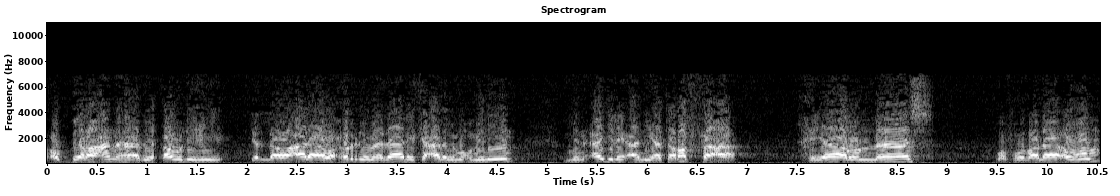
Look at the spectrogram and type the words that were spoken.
عبر عنها بقوله جل وعلا وحرم ذلك على المؤمنين من أجل أن يترفع خيار الناس وفضلاؤهم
